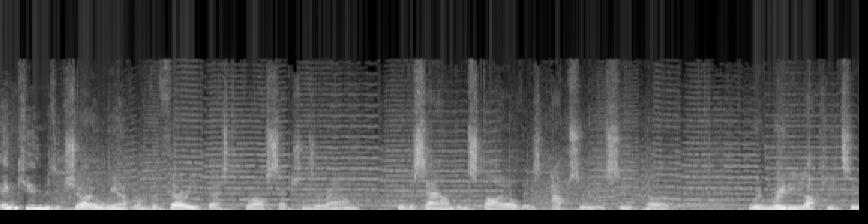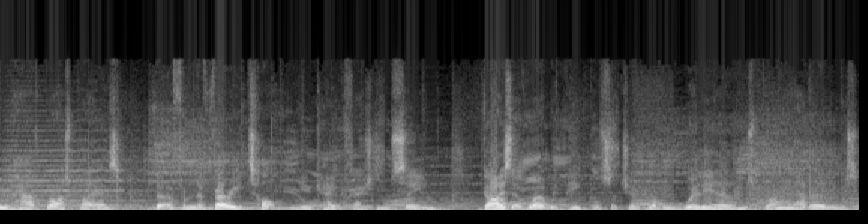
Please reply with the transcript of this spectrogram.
In Q the Music Show, we have one of the very best brass sections around, with a sound and style that is absolutely superb. We're really lucky to have brass players that are from the very top UK professional scene. Guys that have worked with people such as Robbie Williams, Bryan Adams,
